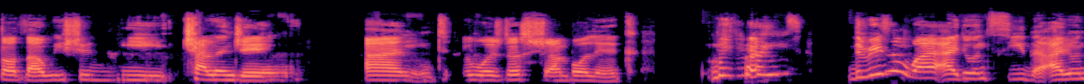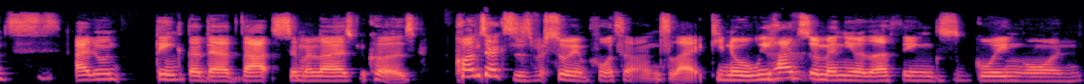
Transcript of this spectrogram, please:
thought that we should be challenging, and it was just shambolic. the reason why I don't see that, I don't, I don't think that they're that similar is because context is so important. Like, you know, we had so many other things going on,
